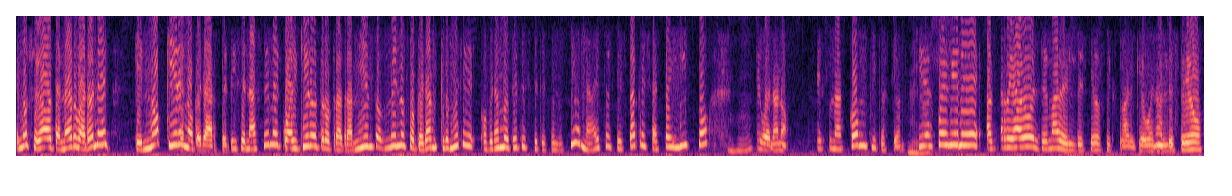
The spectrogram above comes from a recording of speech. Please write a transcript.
hemos llegado a tener varones que no quieren operarse, te dicen, haceme cualquier otro tratamiento, menos operar, pero no es que operando tete se te soluciona, esto se saca ya está y listo, y bueno, no, es una complicación. Mira. Y después viene acarreado el tema del deseo sexual, que bueno, el deseo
